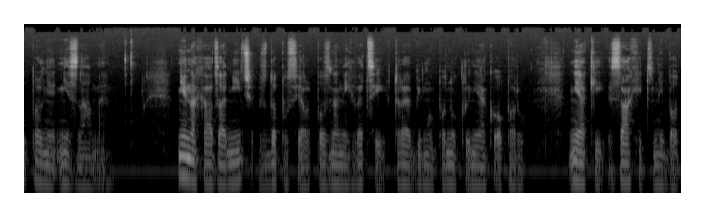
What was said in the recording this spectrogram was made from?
úplne neznáme nenachádza nič z doposiaľ poznaných vecí, ktoré by mu ponúkli nejakú oporu, nejaký záchytný bod.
